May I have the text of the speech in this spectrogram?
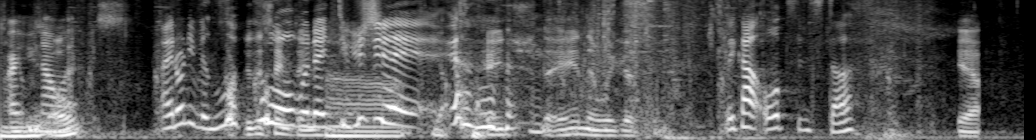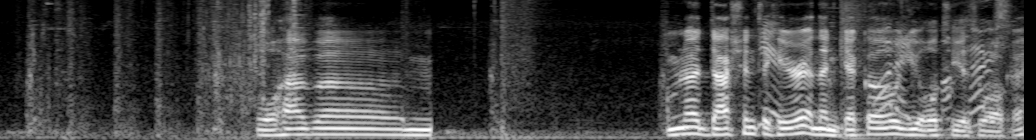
Alright, you now what? I don't even look Do cool when I do Ah, shit. yeah. Cage the A, and then we go. we got ults and stuff. We'll have um. I'm gonna dash into here, and then Gekko, you ulti as well, okay?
